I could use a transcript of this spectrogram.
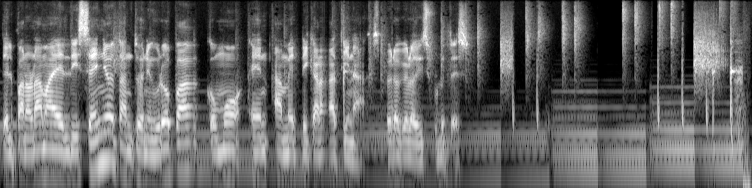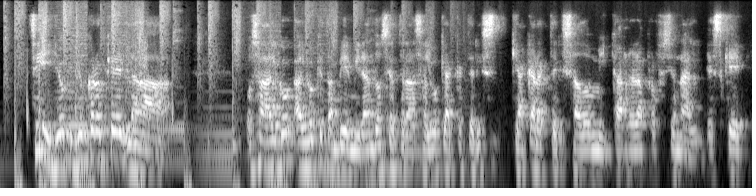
del panorama del diseño, tanto en Europa como en América Latina. Espero que lo disfrutes. Sí, yo, yo creo que la, o sea, algo, algo que también mirando hacia atrás, algo que ha, que ha caracterizado mi carrera profesional es que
